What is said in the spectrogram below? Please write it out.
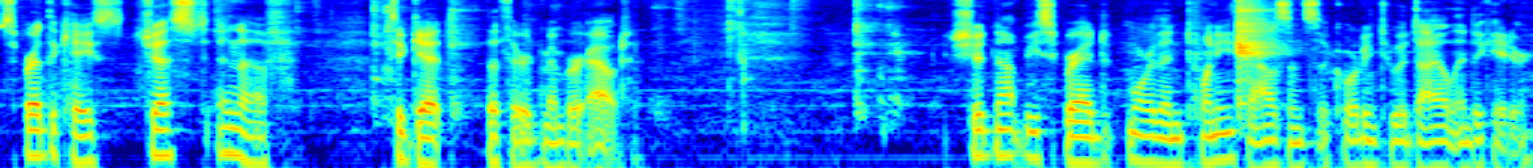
spread the case just enough to get the third member out. Should not be spread more than 20 thousandths according to a dial indicator.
